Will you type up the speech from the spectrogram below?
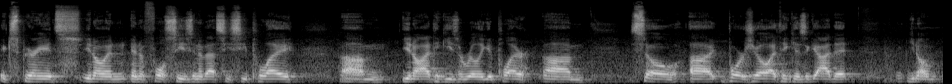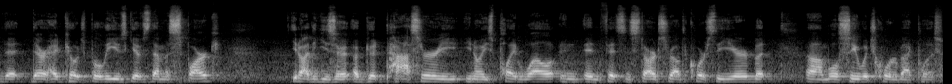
experience. You know, in, in a full season of SEC play. Um, you know, I think he's a really good player. Um, so uh, I think, is a guy that you know that their head coach believes gives them a spark. You know, I think he's a, a good passer. He, you know, he's played well in, in fits and starts throughout the course of the year. But um, we'll see which quarterback plays.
